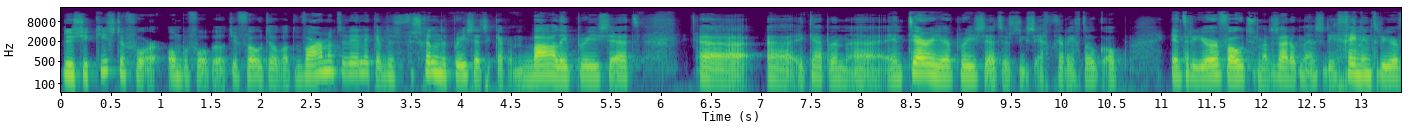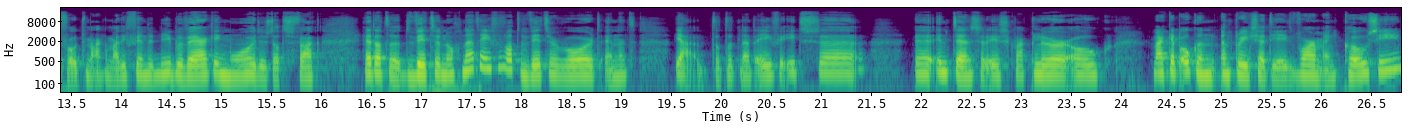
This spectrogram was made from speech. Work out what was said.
Dus je kiest ervoor om bijvoorbeeld je foto wat warmer te willen. Ik heb dus verschillende presets. Ik heb een Bali preset. Uh, uh, ik heb een uh, interior preset. Dus die is echt gericht ook op interieurfoto's. Maar er zijn ook mensen die geen interieurfoto's maken. Maar die vinden die bewerking mooi. Dus dat is vaak hè, dat het witte nog net even wat witter wordt. En het, ja, dat het net even iets intenser is qua kleur ook. Maar ik heb ook een, een preset die heet warm en cozy.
